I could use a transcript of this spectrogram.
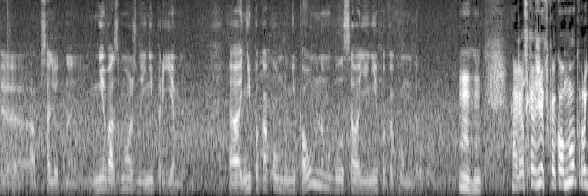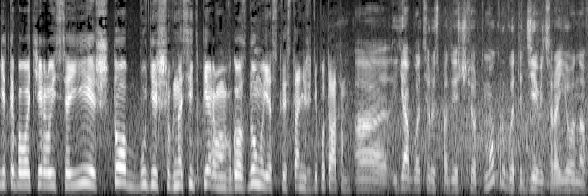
э, абсолютно невозможно и неприемлемо. Э, ни по какому, ни по умному голосованию, ни по какому другому. Угу. Расскажи, в каком округе ты баллотируешься и что будешь вносить первым в Госдуму, если ты станешь депутатом? А, я баллотируюсь по 204 округу, это 9 районов.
